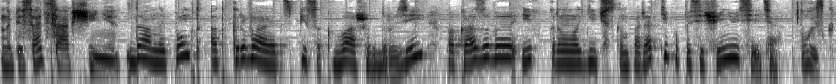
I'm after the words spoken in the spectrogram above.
Написать сообщение. Данный пункт открывает список ваших друзей, показывая их в хронологическом порядке по посещению сети. Поиск.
